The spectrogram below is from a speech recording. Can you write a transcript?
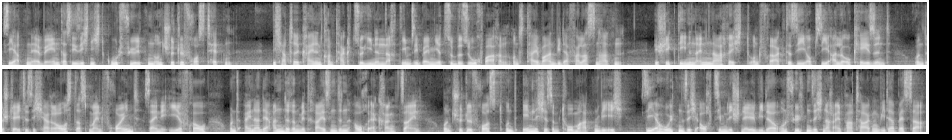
Sie hatten erwähnt, dass sie sich nicht gut fühlten und Schüttelfrost hätten. Ich hatte keinen Kontakt zu ihnen, nachdem sie bei mir zu Besuch waren und Taiwan wieder verlassen hatten. Ich schickte ihnen eine Nachricht und fragte sie, ob sie alle okay sind. Und es stellte sich heraus, dass mein Freund, seine Ehefrau und einer der anderen Mitreisenden auch erkrankt seien und Schüttelfrost und ähnliche Symptome hatten wie ich. Sie erholten sich auch ziemlich schnell wieder und fühlten sich nach ein paar Tagen wieder besser.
